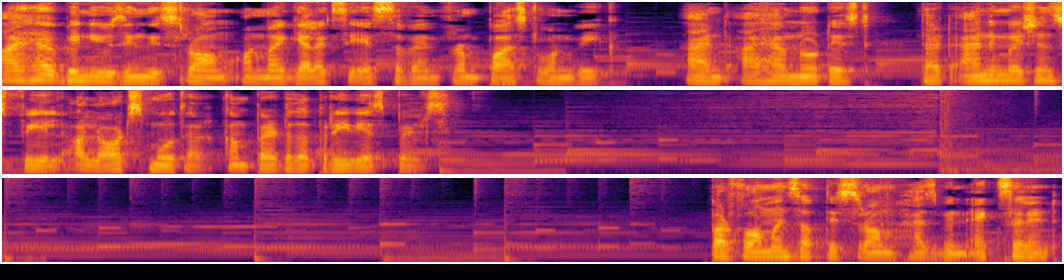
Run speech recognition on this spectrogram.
I have been using this ROM on my Galaxy S7 from past one week and I have noticed that animations feel a lot smoother compared to the previous builds. Performance of this ROM has been excellent,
